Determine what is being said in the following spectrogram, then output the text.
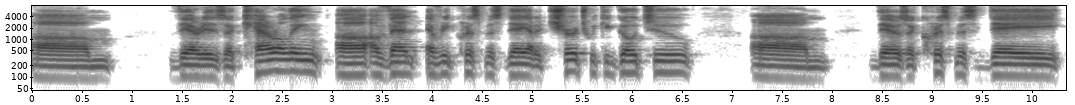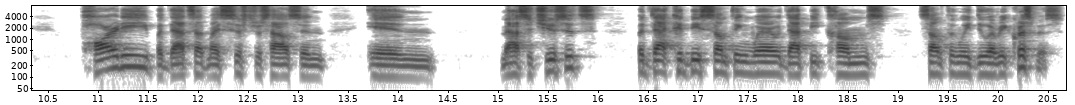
Um, there is a caroling uh, event every Christmas day at a church we could go to. Um, there's a Christmas Day party, but that's at my sister's house in in Massachusetts. But that could be something where that becomes something we do every Christmas,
